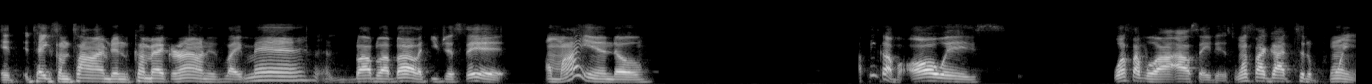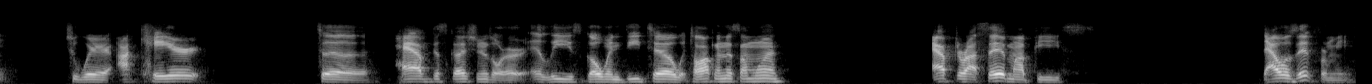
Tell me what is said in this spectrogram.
it, it takes some time then to come back around. It's like, man, blah blah blah, like you just said. On my end, though, I think I've always once I well, I'll say this. Once I got to the point to where I cared to have discussions or at least go in detail with talking to someone, after I said my piece, that was it for me.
